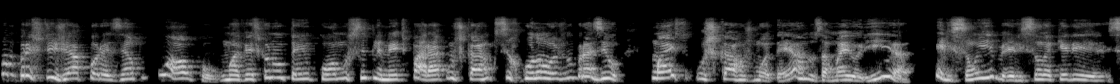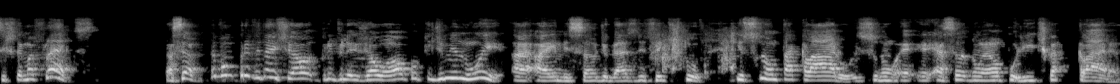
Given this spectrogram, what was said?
vamos prestigiar, por exemplo, o álcool, uma vez que eu não tenho como simplesmente parar com os carros que circulam hoje no Brasil. Mas os carros modernos, a maioria, eles são eles são daquele sistema flex. Tá certo? Então vamos privilegiar, privilegiar o álcool que diminui a, a emissão de gases de efeito estufa. Isso não está claro, isso não, é, é, essa não é uma política clara.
